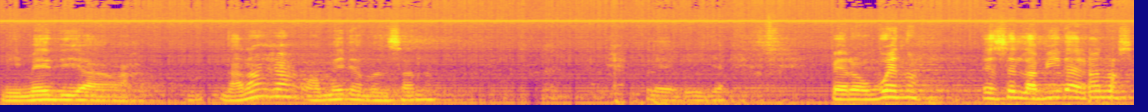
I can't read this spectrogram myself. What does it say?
mi, media naranja o media manzana. Aleluya. Pero bueno, esa es la vida, hermanos.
